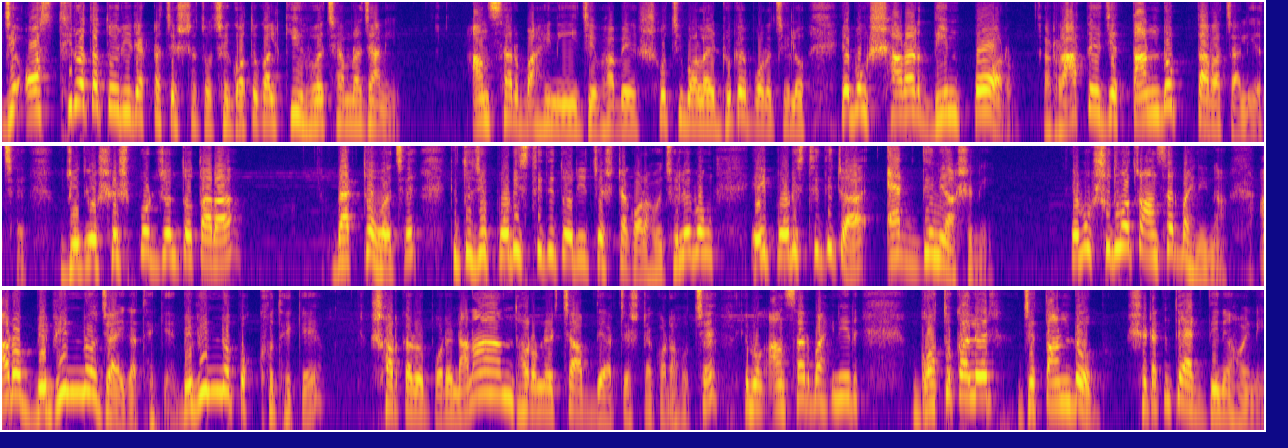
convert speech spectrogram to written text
যে অস্থিরতা তৈরির একটা চেষ্টা চলছে, গতকাল কি হয়েছে আমরা জানি। আনসার বাহিনী যেভাবে সচিবালয়ে ঢুকে পড়েছিল এবং সারার দিন পর রাতে যে তাণ্ডব তারা চালিয়েছে, যদিও শেষ পর্যন্ত তারা ব্যর্থ হয়েছে, কিন্তু যে পরিস্থিতি তৈরির চেষ্টা করা হয়েছিল এবং এই পরিস্থিতিটা একদিনে আসেনি। এবং শুধুমাত্র আনসার বাহিনী না আরও বিভিন্ন জায়গা থেকে, বিভিন্ন পক্ষ থেকে সরকারের উপরে নানান ধরনের চাপ দেওয়ার চেষ্টা করা হচ্ছে এবং আনসার বাহিনীর গতকালের যে তাণ্ডব, সেটা কিন্তু একদিনে হয়নি।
